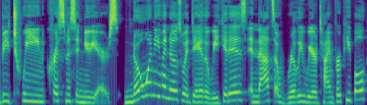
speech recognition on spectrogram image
between Christmas and New Year's. No one even knows what day of the week it is. And that's a really weird time for people.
